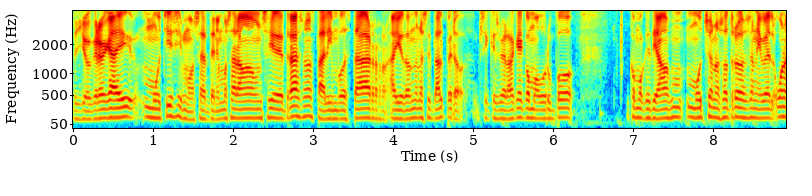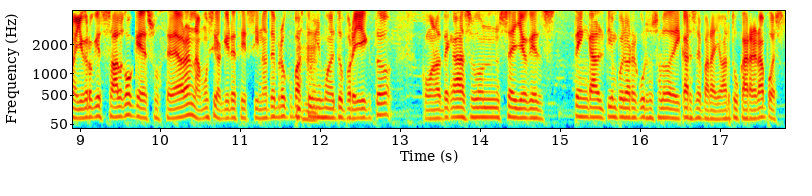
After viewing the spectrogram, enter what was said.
Yo creo que hay muchísimo. O sea, tenemos ahora un sello detrás, ¿no? Está Limbo de estar ayudándonos y tal, pero sí que es verdad que como grupo como que tiramos mu- mucho nosotros a nivel... Bueno, yo creo que es algo que sucede ahora en la música. Quiero decir, si no te preocupas tú mismo de tu proyecto, como no tengas un sello que es- tenga el tiempo y los recursos solo dedicarse para llevar tu carrera, pues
